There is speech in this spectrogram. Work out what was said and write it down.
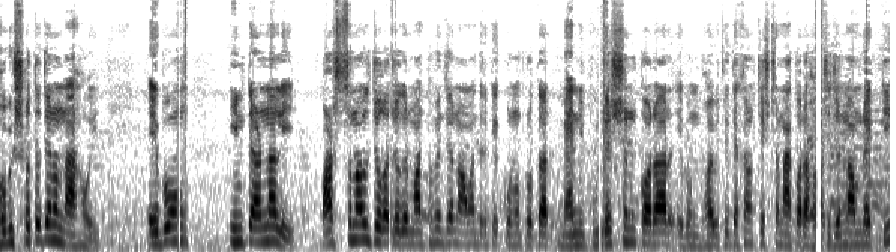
ভবিষ্যতে যেন না হই এবং ইন্টারনালি পার্সোনাল যোগাযোগের মাধ্যমে যেন আমাদেরকে কোনো প্রকার ম্যানিপুলেশন করার এবং ভয়ভীতি দেখানোর চেষ্টা না করা হয়, সেজন্য আমরা একটি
